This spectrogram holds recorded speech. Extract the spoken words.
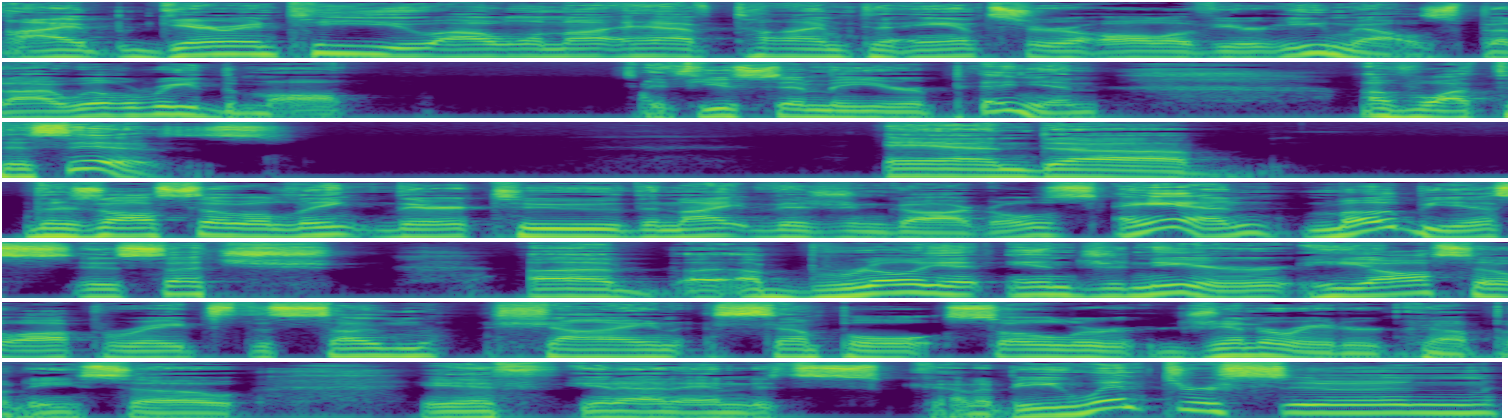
I guarantee you I will not have time to answer all of your emails, but I will read them all if you send me your opinion of what this is. And, uh, there's also a link there to the night vision goggles and Mobius is such a, a, brilliant engineer. He also operates the Sunshine Simple Solar Generator Company. So if, you know, and it's going to be winter soon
